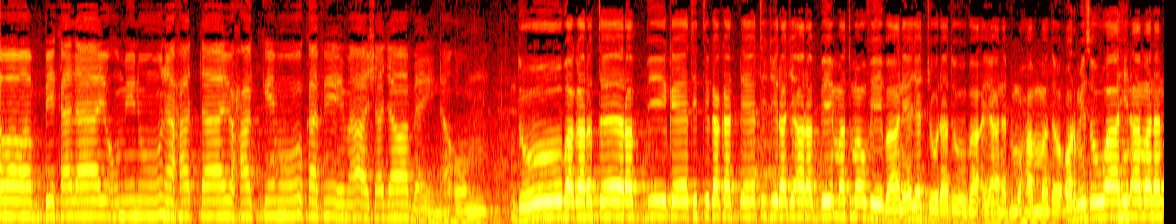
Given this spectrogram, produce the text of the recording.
وربك لا يؤمنون حتى يحكموك فيما شجر بينهم duuba gartee rabbii keetitti kakadheeti jira je'a rabbii matuma ufii baanee jechuudha duuba yaa nabi muhammad ormisun waa hin amanan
